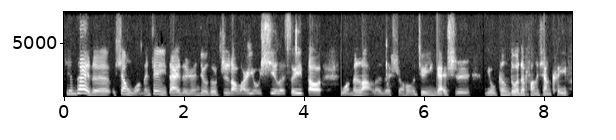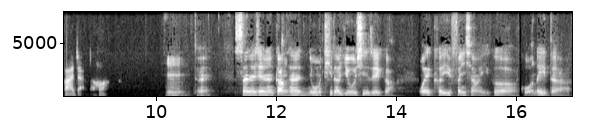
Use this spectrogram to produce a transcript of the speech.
现在的像我们这一代的人就都知道玩游戏了，所以到我们老了的时候就应该是有更多的方向可以发展了哈。嗯，对，三宅先生刚才我们提到游戏这个，我也可以分享一个国内的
